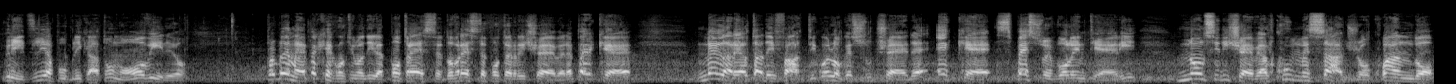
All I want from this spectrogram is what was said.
Grizzly ha pubblicato un nuovo video!» Il problema è perché continuo a dire «potreste», «dovreste poter ricevere», perché nella realtà dei fatti quello che succede è che, spesso e volentieri, non si riceve alcun messaggio quando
